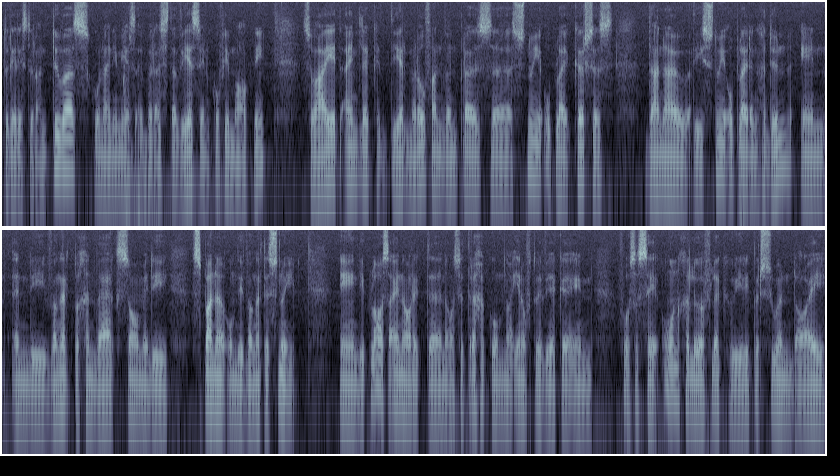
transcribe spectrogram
Toe die restaurant toe was, kon hy nie meer 'n barista wees en koffie maak nie. So hy het eintlik deur middel van Windprou se uh, snoeioplei kursus dan nou die snoeiopleiding gedoen en in die wingerd begin werk saam met die spanne om die wingerd te snoei. En die plaaseienaar het uh, na ons toe teruggekom na 1 of 2 weke en vir ons sê ongelooflik hoe hierdie persoon daai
